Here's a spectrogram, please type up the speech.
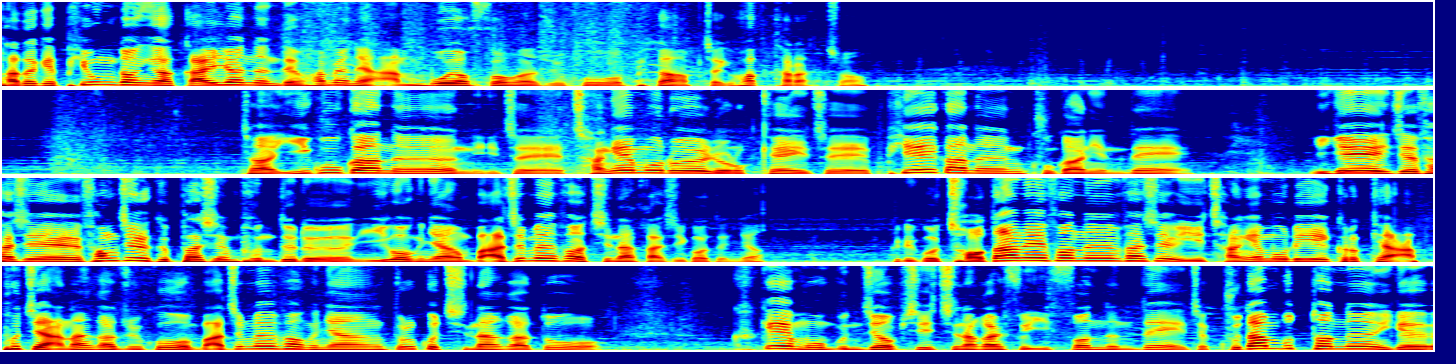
바닥에 피웅덩이가 깔렸는데 화면에 안 보였어가지고 피가 갑자기 확 달았죠. 자, 이 구간은 이제 장애물을 이렇게 이제 피해가는 구간인데 이게 이제 사실 성질 급하신 분들은 이거 그냥 맞으면서 지나가시거든요. 그리고 저단에서는 사실 이 장애물이 그렇게 아프지 않아가지고 맞으면서 그냥 뚫고 지나가도 크게 뭐 문제 없이 지나갈 수 있었는데 이제 9단부터는 이게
